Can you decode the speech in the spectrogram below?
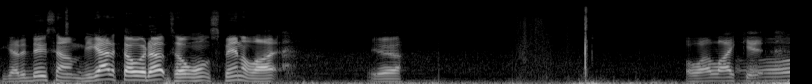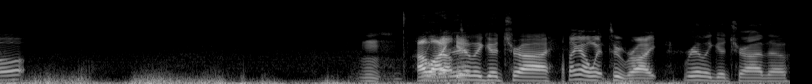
You got to do something. You got to throw it up so it won't spin a lot. yeah. Oh, I like it. Oh, Mm, I Roll like out. it. really good try. I think I went too right. Really good try though.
